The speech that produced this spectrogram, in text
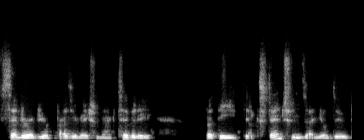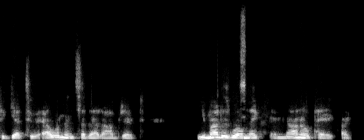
center of your preservation activity. But the extensions that you'll do to get to elements of that object, you might as well make them non-opaque, like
